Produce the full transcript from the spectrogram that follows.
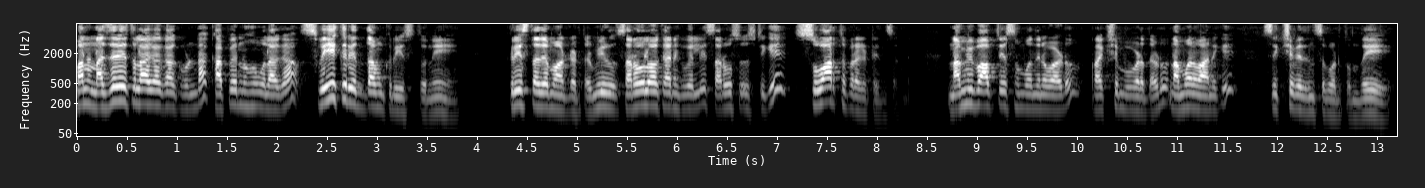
మనం నజరేతులాగా కాకుండా కపెర్నుహములాగా స్వీకరిద్దాం క్రీస్తుని. క్రీస్తు అదే మాట్లాడతాడు మీరు సర్వలోకానికి వెళ్ళి సర్వ సృష్టికి సువార్త ప్రకటించండి. నమ్మి బాప్తీసం పొందినవాడు రక్షింపబడతాడు నమ్మని వానికి శిక్ష విధించబడుతుంది.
